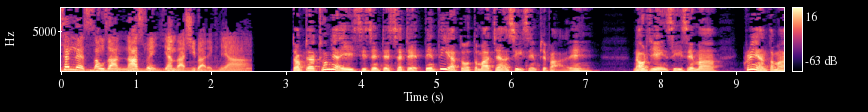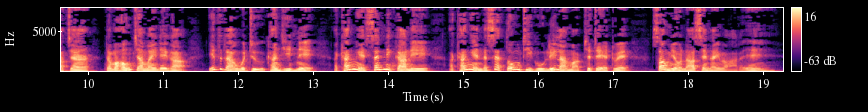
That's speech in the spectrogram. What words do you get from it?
ဆက်လက်စောင့်စားနားဆွင့်ရန်သာရှိပါတယ်ခင်ဗျာဒေါက်တာထွန်းမြတ်ရေးစီစဉ်တင်ဆက်တဲ့တင်ပြတော်တမချန်းအစီအစဉ်ဖြစ်ပါတယ်နောက်တစ်ချိန်အစီအစဉ်မှာခရိယန်တမချန်းဓမ္မဟောင်းကျမ်းပိုင်းတွေကဣသဒဝတ္ထုအခန်းကြီး2အခန်းငယ်7ကနေအခန်းငယ်23အထိကိုလေ့လာမှဖြစ်တဲ့အတွက်စောင့်မျှော်နားဆင်နိုင်ပါတယ်။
